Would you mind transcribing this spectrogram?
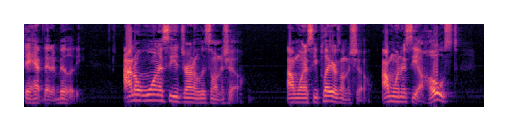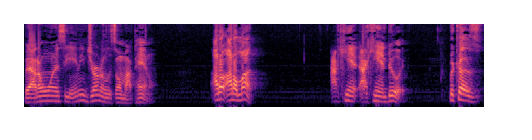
They have that ability. I don't want to see a journalist on the show. I want to see players on the show. I want to see a host, but I don't want to see any journalists on my panel. I don't. I don't mind. I can't I can't do it. Because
